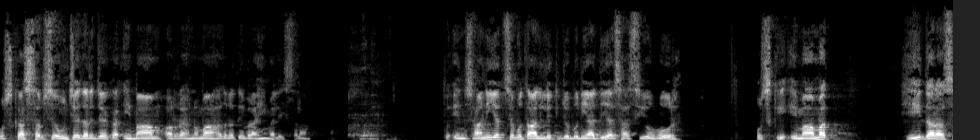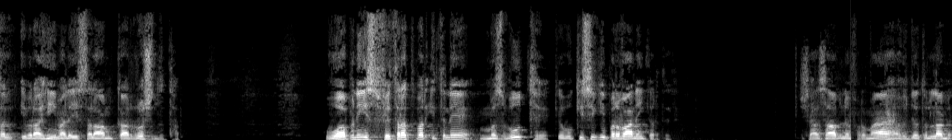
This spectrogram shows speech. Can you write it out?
اس کا سب سے اونچے درجے کا امام اور رہنما حضرت ابراہیم علیہ السلام۔ تو انسانیت سے متعلق جو بنیادی اثاثی امور ہے اس کی امامت ہی دراصل ابراہیم علیہ السلام کا رشد تھا۔ وہ اپنی اس فطرت پر اتنے مضبوط تھے کہ وہ کسی کی پرواہ نہیں کرتے تھے۔ شاہ صاحب نے فرمایا ہے حجت اللہ میں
